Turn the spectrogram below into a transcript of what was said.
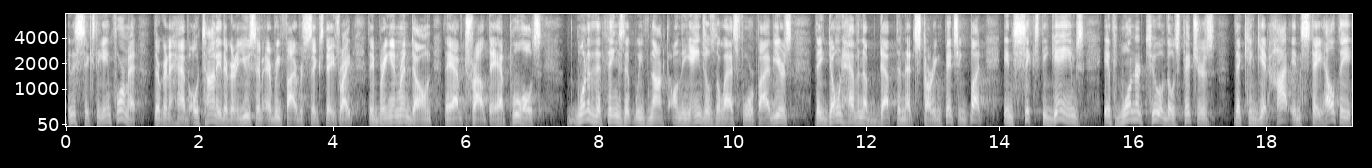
in a 60 game format. They're going to have Ohtani. they're going to use him every five or six days, right? They bring in Rendon, they have Trout, they have Pujols. One of the things that we've knocked on the Angels the last four or five years, they don't have enough depth in that starting pitching. But in 60 games, if one or two of those pitchers that can get hot and stay healthy,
